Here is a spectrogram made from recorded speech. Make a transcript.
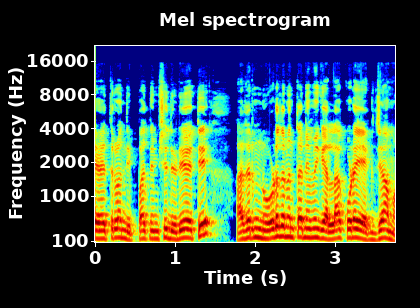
ಹೇಳ್ತೀರಿ. ಒಂದು ಇಪ್ಪತ್ತು ನಿಮಿಷದ ವಿಡಿಯೋ ಐತಿ. ಅದನ್ನು ನೋಡಿದ್ರಂತ ನಿಮಗೆಲ್ಲ ಕೂಡ ಎಕ್ಸಾಮ್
